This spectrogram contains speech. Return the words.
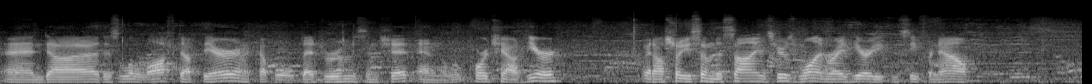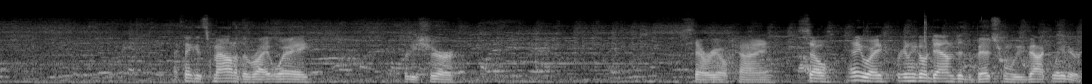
And uh, there's a little loft up there and a couple bedrooms and shit and a little porch out here. And I'll show you some of the signs. Here's one right here you can see for now. Think it's mounted the right way. Pretty sure. Stereo kind. So anyway, we're gonna go down to the bitch when we'll be back later.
